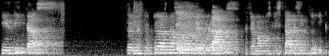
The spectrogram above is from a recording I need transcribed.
piedritas, de estructuras más o menos regulares, les llamamos cristales en química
